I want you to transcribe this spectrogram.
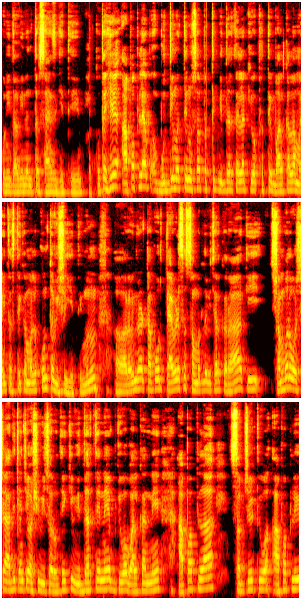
कोणी दहावीनंतर सायन्स घेते. तर हे आपापल्या बुद्धिमत्तेनुसार प्रत्येक विद्यार्थ्याला किंवा प्रत्येक बालकाला माहीत असते की मला कोणता विषय येते? म्हणून रवींद्रनाथ टागोर त्यावेळेसच समजलं विचार करा की शंभर वर्षाआधी त्यांचे असे विचार होते की विद्यार्थ्याने किंवा बालकांनी आपापला सब्जेक्ट किंवा आपापले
